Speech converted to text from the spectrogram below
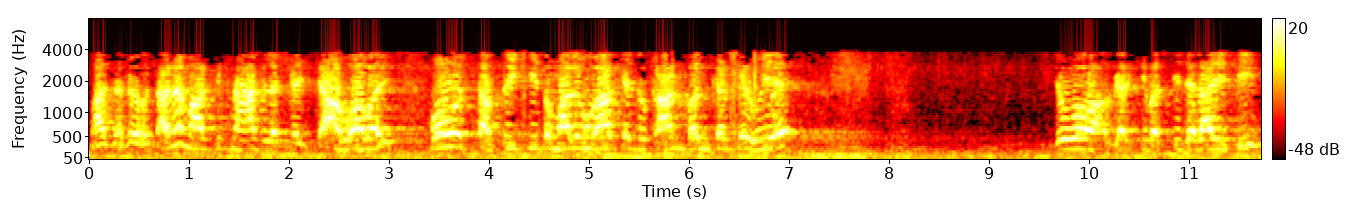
بعض دفعہ ہوتا ہے نا مارکیٹ میں آگ لگ گئی، کیا ہوا بھائی؟ بہت تفریح کی تو معلوم ہوا کہ دکان بند کر کے ہوئے۔ جو گھر کی بتی جلائی تھی،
